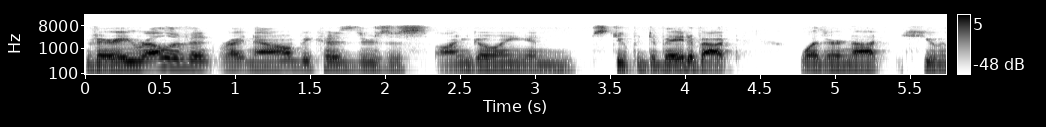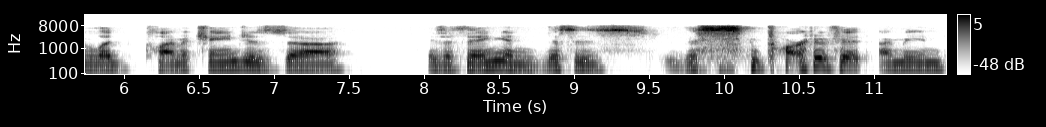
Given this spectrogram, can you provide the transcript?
very relevant right now because there's this ongoing and stupid debate about whether or not human-led climate change is uh, is a thing, and this is this is part of it. I mean,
